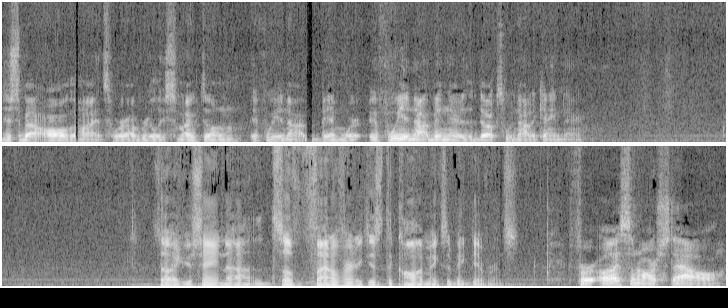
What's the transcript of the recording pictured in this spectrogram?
just about all the hunts where I've really smoked them. If we had not been where, if we had not been there, the ducks would not have came there. so you're saying, uh, so final verdict is the calling makes a big difference. For us and our style,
